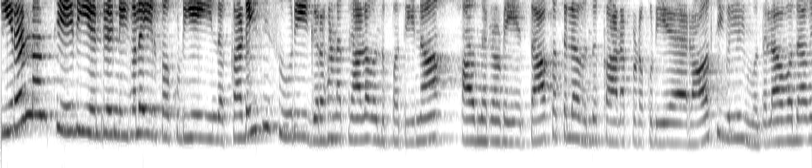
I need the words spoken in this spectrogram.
இரண்டாம் தேதி என்று நிகழ இருக்கக்கூடிய இந்த கடைசி சூரிய கிரகணத்தினால வந்து பார்த்தீங்கன்னா அதனுடைய தாக்கத்தில் வந்து காணப்படக்கூடிய ராசிகளில் முதலாவதாக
